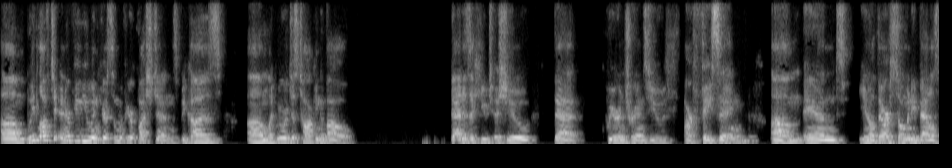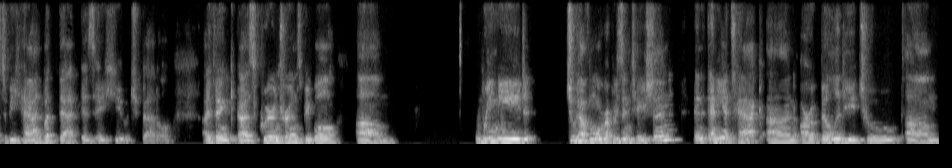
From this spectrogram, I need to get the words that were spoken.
Um, we'd love to interview you and hear some of your questions because, um, like we were just talking about, that is a huge issue that queer and trans youth are facing. Um, and, you know, there are so many battles to be had, but that is a huge battle. I think as queer and trans people, um, we need to have more representation and any attack on our ability to um,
